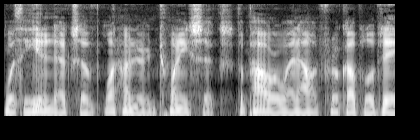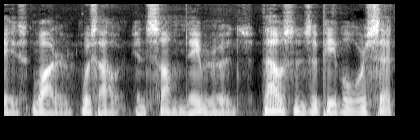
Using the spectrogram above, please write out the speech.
with a heat index of 126. The power went out for a couple of days. Water was out in some neighborhoods. Thousands of people were sick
